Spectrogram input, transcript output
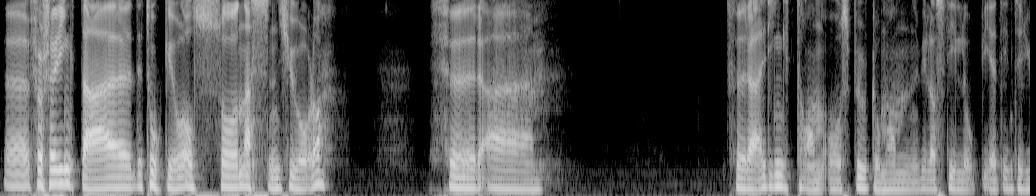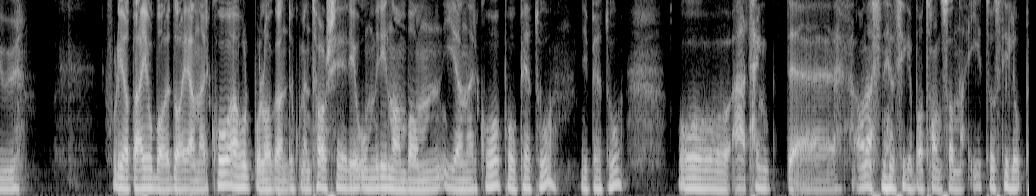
Først så ringte jeg Det tok jo altså nesten 20 år, da, før jeg før jeg ringte han og spurte om han ville stille opp i et intervju. Fordi at jeg jobba jo da i NRK. Jeg holdt på å lage en dokumentarserie om Rinnanbanen i NRK på P2, i P2. Og jeg tenkte Jeg var nesten helt sikker på at han sa nei til å stille opp.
